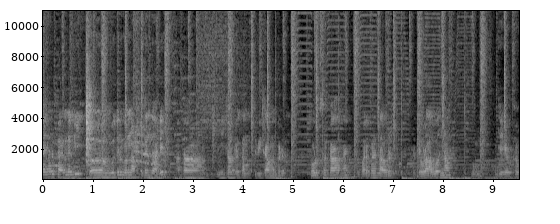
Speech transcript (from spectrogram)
काय झालं फायनली अंगोदर करून नाश्ता झाले. आता मी चालू आता मस्त तुम्ही कामाकडं. थोडंसं काम आहे दुपारपर्यंत आवरत तेवढं आवरणार मग गेल्यावर काय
